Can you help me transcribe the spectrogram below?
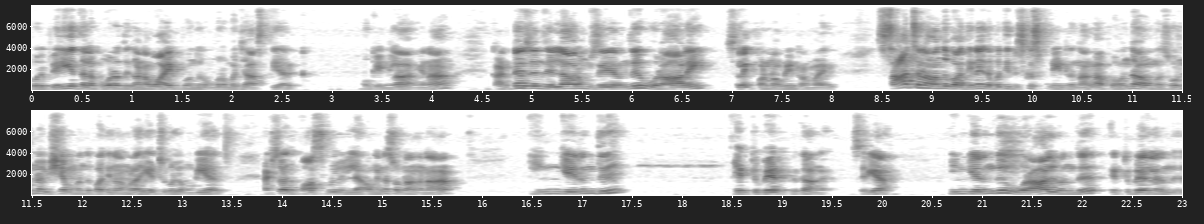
ஒரு பெரிய தலை போகிறதுக்கான வாய்ப்பு வந்து ரொம்ப ரொம்ப ஜாஸ்தியாக இருக்குது ஓகேங்களா ஏன்னா கண்டஸ்டன்ஸ் எல்லாரும் சேர்ந்து ஒரு ஆளை செலக்ட் பண்ணோம் அப்படின்ற மாதிரி. சாச்சனா வந்து பார்த்தீங்கன்னா இதை பற்றி டிஸ்கஸ் பண்ணிகிட்டு இருந்தாங்க. அப்போ வந்து அவங்க சொன்ன விஷயம் வந்து பார்த்தீங்கன்னா நம்மளால் ஏற்றுக்கொள்ள முடியாது. ஆக்சுவலாக அது பாசிபிளும் இல்லை. அவங்க என்ன சொன்னாங்கன்னா இங்கேருந்து எட்டு பேர் இருக்காங்க. சரியா? இங்கேருந்து ஒரு ஆள் வந்து எட்டு பேர்லேருந்து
